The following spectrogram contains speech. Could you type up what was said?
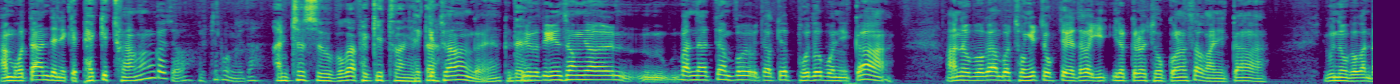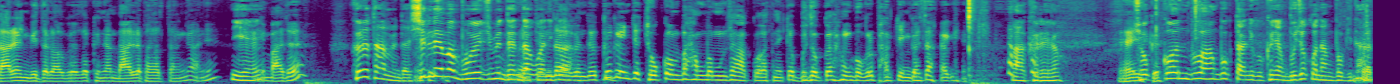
아무것도 안 되니까 백기투항한 거죠. 그렇게 봅니다. 안철수 후보가 백기투항했다. 백기투항한 거예요. 네. 그리고 또 윤석열 만날 때 뭐, 이렇게 보도 보니까 안 후보가 뭐 종이 쪽지에다가 이- 이렇게 조건을 써가니까 윤 후보가 나를 믿으라고 해서 그냥 말을 받았다는 거 아니에요? 예. 맞아요? 그렇답니다. 신뢰만 보여주면 된다고 네, 된다. 하니까. 근데 그게 이제 조건부 항복문서 갖고 갔으니까 무조건 항복으로 바뀐 거잖아. 이게. 아, 그래요? 에이, 그- 조건부 항복도 아니고 그냥 무조건 항복이다.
